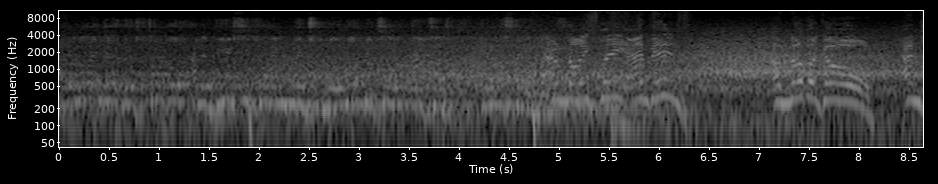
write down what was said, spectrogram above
A reminder that foul and abusive language will not be tolerated in the stadium. Found nicely and in. Another goal. And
